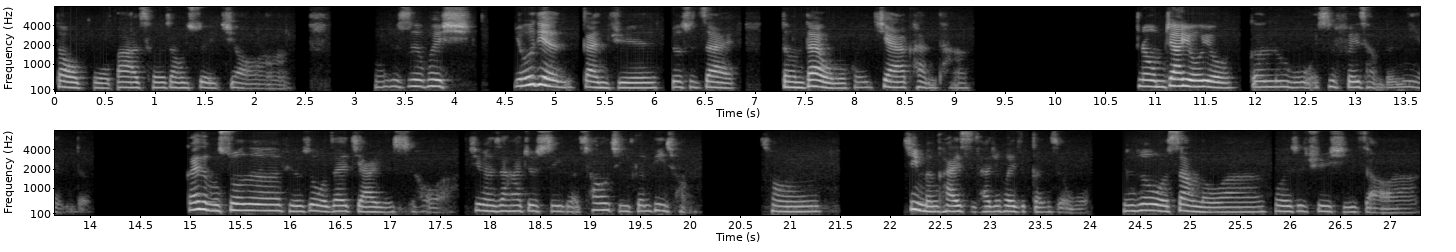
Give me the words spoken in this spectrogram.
到我爸车上睡觉啊。我就是会有点感觉，就是在等待我们回家看他。那我们家悠悠跟我是非常的黏的，该怎么说呢？比如说我在家里的时候啊，基本上他就是一个超级跟屁虫，从进门开始，它就会一直跟着我。比如说我上楼啊，或者是去洗澡啊，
